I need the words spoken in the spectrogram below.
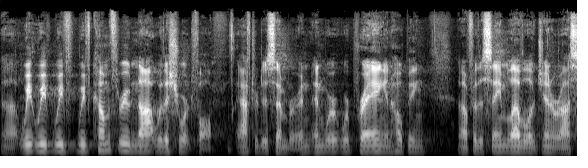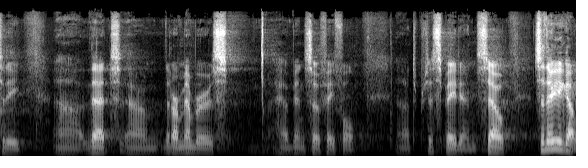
uh, we, we, we've, we've come through not with a shortfall after December, and, and we're, we're praying and hoping uh, for the same level of generosity uh, that, um, that our members have been so faithful uh, to participate in. So, so there you go.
